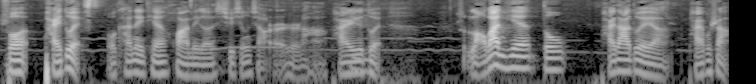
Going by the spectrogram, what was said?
说排队。我看那天画那个血型小人似的哈，排一个队，老半天都排大队啊，排不上。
